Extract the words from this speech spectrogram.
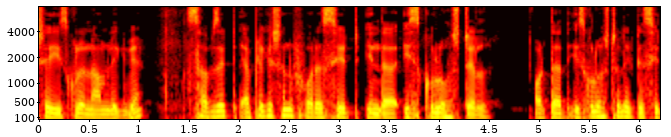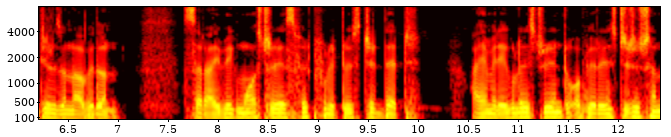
সেই স্কুলের নাম লিখবে। Subject application for a seat in the school hostel, অর্থাৎ স্কুল হোস্টেলে একটি সিটের জন্য আবেদন। Sir, I beg most respectfully to state that I am regular student of your institution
